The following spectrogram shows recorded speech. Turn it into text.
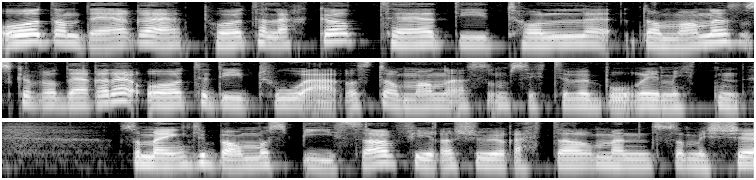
og danderer på tallerkener til de tolv dommerne som skal vurdere det, og til de to æresdommerne som sitter ved bordet i midten. Som egentlig bare må spise av 24 retter, men som ikke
